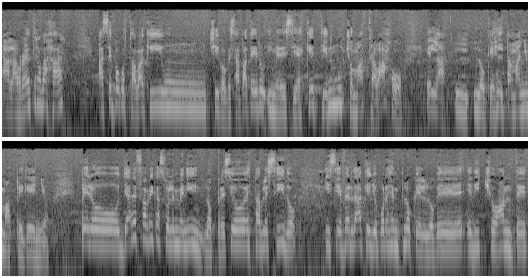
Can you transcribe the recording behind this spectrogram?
A la hora de trabajar, hace poco estaba aquí un chico que es zapatero y me decía, es que tiene mucho más trabajo en la, lo que es el tamaño más pequeño. Pero ya de fábrica suelen venir los precios establecidos y si es verdad que yo, por ejemplo, que lo que he dicho antes,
